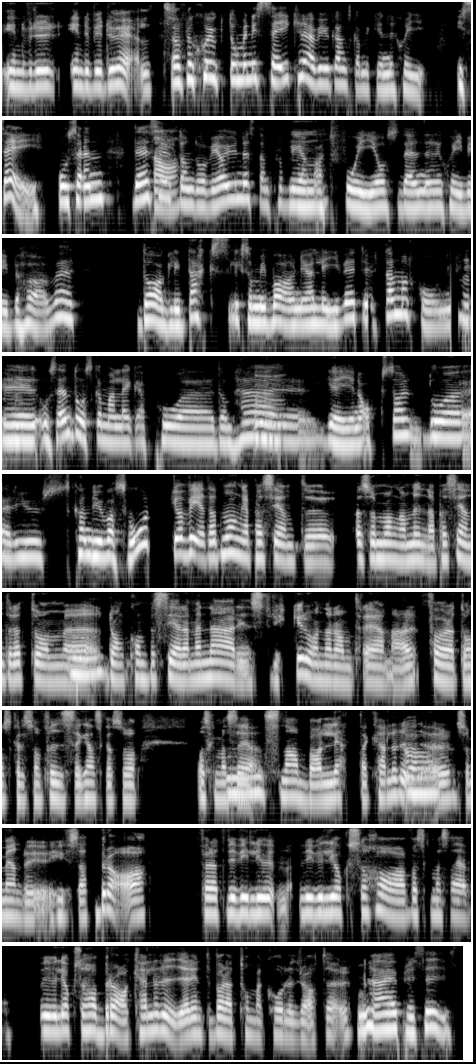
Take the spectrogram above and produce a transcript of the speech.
individuellt. Ja, för sjukdomen i sig kräver ju ganska mycket energi i sig. Och sen dessutom ja. då, vi har ju nästan problem mm. att få i oss den energi vi behöver dagligdags, liksom i vanliga livet utan motion. Mm. Eh, och sen då ska man lägga på de här mm. grejerna också, då är det ju, kan det ju vara svårt. Jag vet att många patienter, alltså många av mina patienter, att de, eh, mm. de kompenserar med näringsdrycker då när de tränar för att de ska liksom få i sig ganska så vad ska man säga, mm. snabba och lätta kalorier som ändå är hyfsat bra. För att vi vill ju, vi vill ju också ha, vad ska man säga, vi vill ju också ha bra kalorier, inte bara tomma kolhydrater. Nej, precis.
